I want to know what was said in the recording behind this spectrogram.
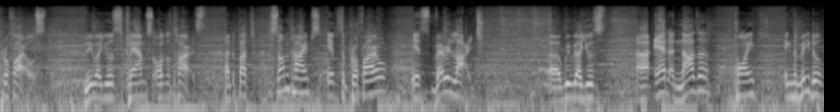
profiles. They will use clamps or the ties. And, but sometimes if the profile is very light, uh, we will use uh, add another point in the middle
